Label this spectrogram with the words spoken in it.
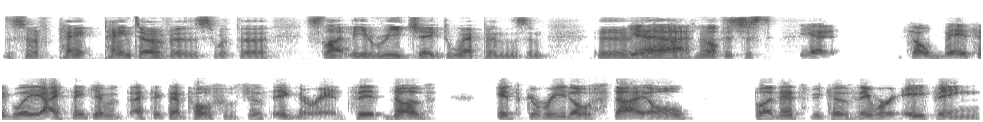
the sort of paint paint overs with the slightly rejigged weapons and ugh, Yeah, yeah, no, so- it's just Yeah. So basically, I think it was. I think that post was just ignorance. It does. It's Garrido style, but that's because they were aping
